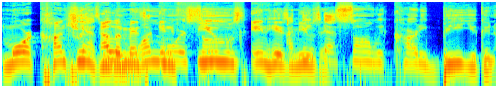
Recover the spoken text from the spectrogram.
more country elements infused in his I music? think that song with Cardi B, you can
